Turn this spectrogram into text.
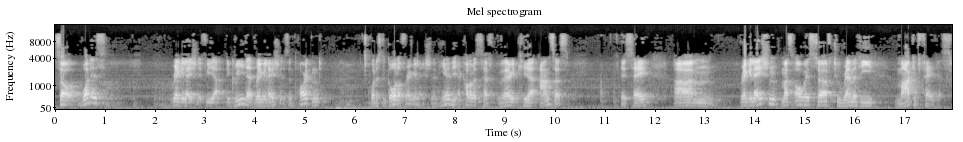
So, what is regulation? If we uh, agree that regulation is important, what is the goal of regulation? And here the economists have very clear answers. They say um, regulation must always serve to remedy market failures.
